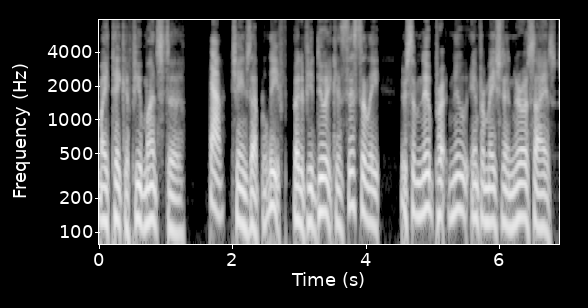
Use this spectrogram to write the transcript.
might take a few months to Yeah. change that belief. But if you do it consistently, there's some new pr- new information in neuroscience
